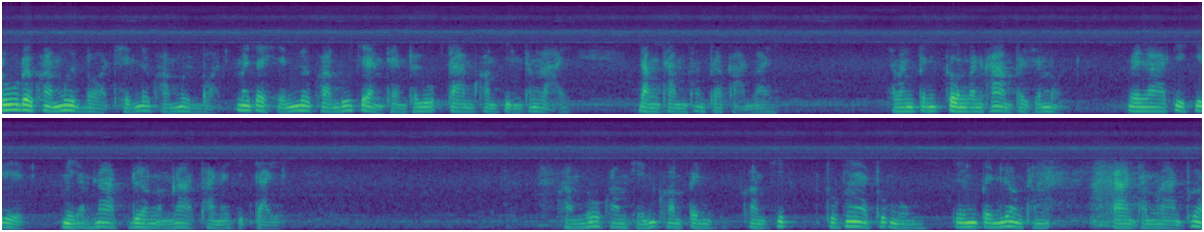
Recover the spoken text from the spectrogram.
รู้ด้วยความมืดบอด เห็นด้วยความมืดบอด ไม่ใช่เห็นด้วยความรู้แจ้งแทงทะลุตามความจริงทั้งหลาย ดังธรรมท่านประกาศไว้ แต่มันเป็นตรงกันข้ามไปเสียหมด เวลาที่กิเลสมีอำนาจเรื่องอำนาจภายในจิตใจ ความรู้ความเห็นความเป็นความคิดทุกแง่ทุกมุม จึงเป็นเรื่องทำการทำงานเพื่อ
